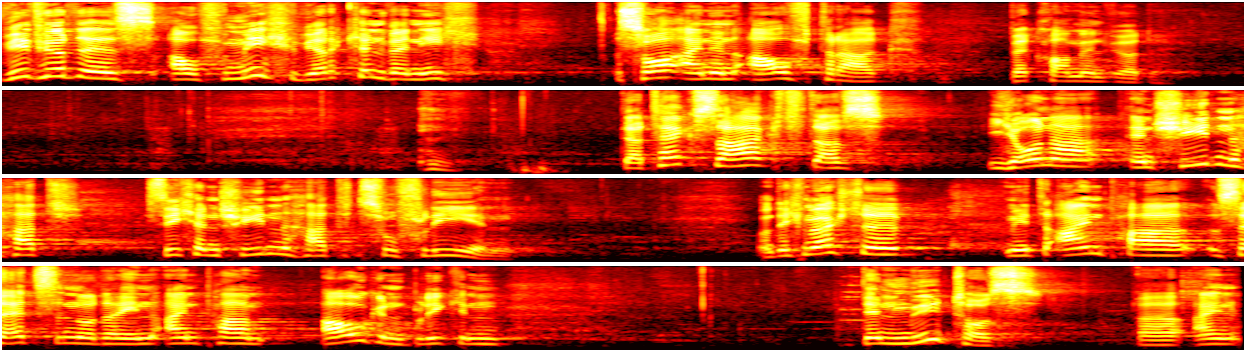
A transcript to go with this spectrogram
Wie würde es auf mich wirken, wenn ich so einen Auftrag bekommen würde. Der Text sagt, dass Jona entschieden hat, sich entschieden hat zu fliehen. Und ich möchte mit ein paar Sätzen oder in ein paar Augenblicken den Mythos äh, ein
